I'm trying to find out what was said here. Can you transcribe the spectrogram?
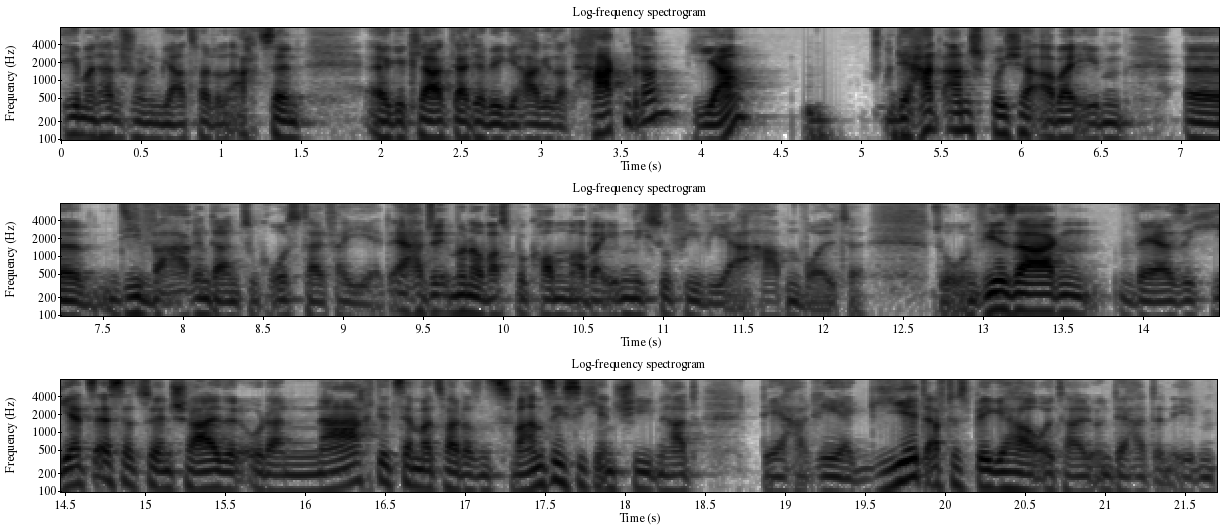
Jemand hatte schon im Jahr 2018 äh, geklagt, da hat der BGH gesagt, Haken dran, ja, der hat Ansprüche, aber eben äh, die waren dann zum Großteil verjährt. Er hatte immer noch was bekommen, aber eben nicht so viel, wie er haben wollte. So, und wir sagen, wer sich jetzt erst dazu entscheidet oder nach Dezember 2020 sich entschieden hat, der reagiert auf das BGH-Urteil und der hat dann eben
